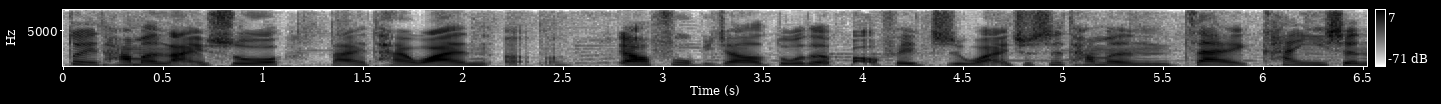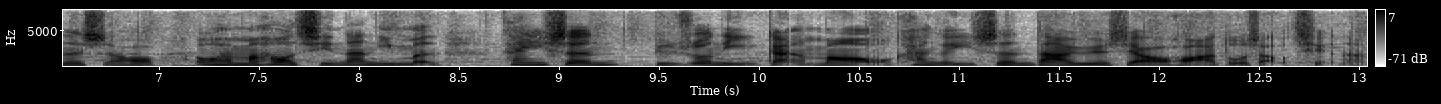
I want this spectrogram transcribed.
对他们来说，来台湾呃要付比较多的保费之外，就是他们在看医生的时候，我还蛮好奇，那你们。看医生，比如说你感冒，看个医生大约是要花多少钱啊？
